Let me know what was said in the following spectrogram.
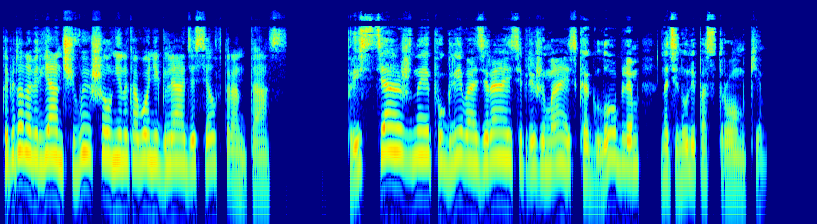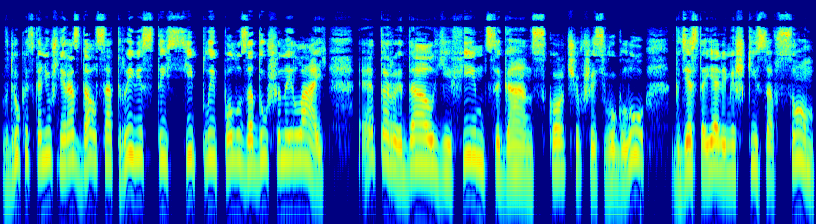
Капитан Аверьянович вышел, ни на кого не глядя, сел в тарантас. Пристяжные, пугливо озираясь и прижимаясь к оглоблям, натянули по стромке. Вдруг из конюшни раздался отрывистый, сиплый, полузадушенный лай. Это рыдал Ефим цыган, скорчившись в углу, где стояли мешки с овсом,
